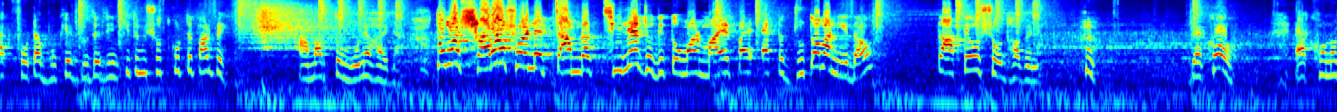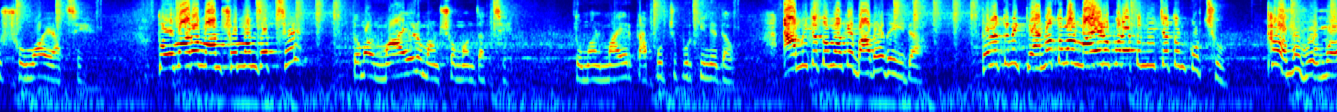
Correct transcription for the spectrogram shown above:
এক ফোঁটা বুকের দুধের ঋণ কি তুমি শোধ করতে পারবে? আমার তো মনে হয় না। তোমার সারা শরীরের চামড়া ছিলে যদি তোমার মায়ের পায়ে একটা জুতা বানিয়ে দাও, তাতেও শোধ হবে না। দেখো, এখনও সময় আছে। তোমারও মান সম্মান যাচ্ছে, তোমার মায়েরও মান সম্মান যাচ্ছে। তোমার মায়ের কাপড় চুপড় কিনে দাও। আমি তো তোমাকে বাধা দেই না। তাহলে তুমি কেন তোমার মায়ের উপর এত নির্যাতন করছ? থামো বৌমা,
